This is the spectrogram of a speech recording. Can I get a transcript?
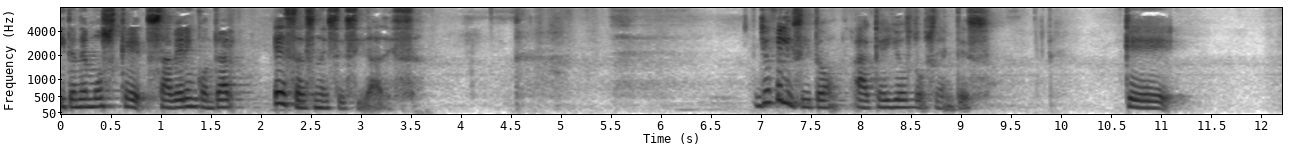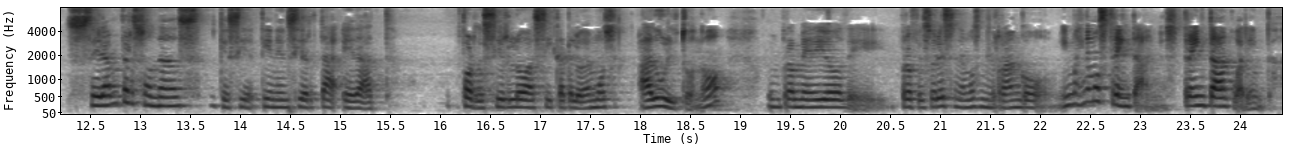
y tenemos que saber encontrar esas necesidades. yo felicito a aquellos docentes que serán personas que tienen cierta edad, por decirlo así, vemos adulto, ¿no? Un promedio de profesores tenemos en el rango, imaginemos 30 años, 30 a 40.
